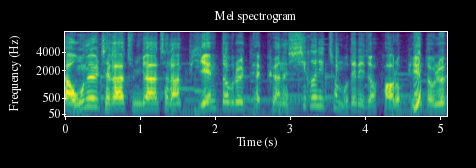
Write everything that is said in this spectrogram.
자 오늘 제가 준비한 차량 BMW를 대표하는 시그니처 모델이죠. 바로 BMW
